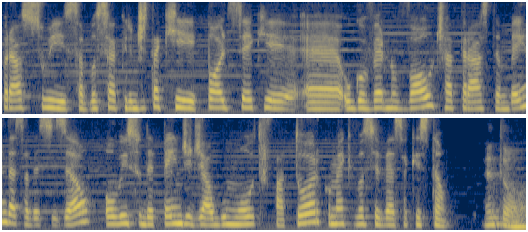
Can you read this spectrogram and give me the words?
para a Suíça, você acredita que pode ser que é, o governo volte atrás também dessa decisão? Ou isso depende de algum outro fator? Como é que você vê essa questão? Então,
